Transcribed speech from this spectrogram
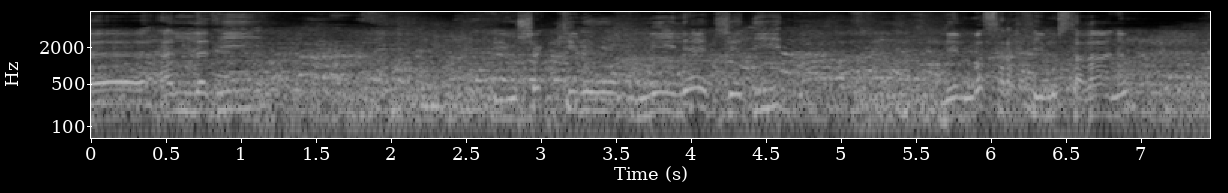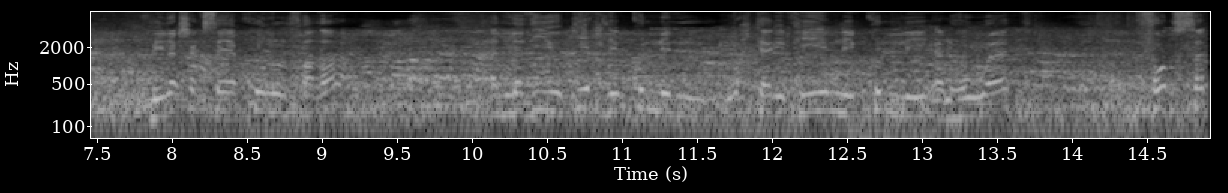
آه الذي يشكل ميلاد جديد للمسرح في مستغانم. بلا شك سيكون الفضاء. الذي يتيح لكل المحترفين لكل الهواة فرصة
